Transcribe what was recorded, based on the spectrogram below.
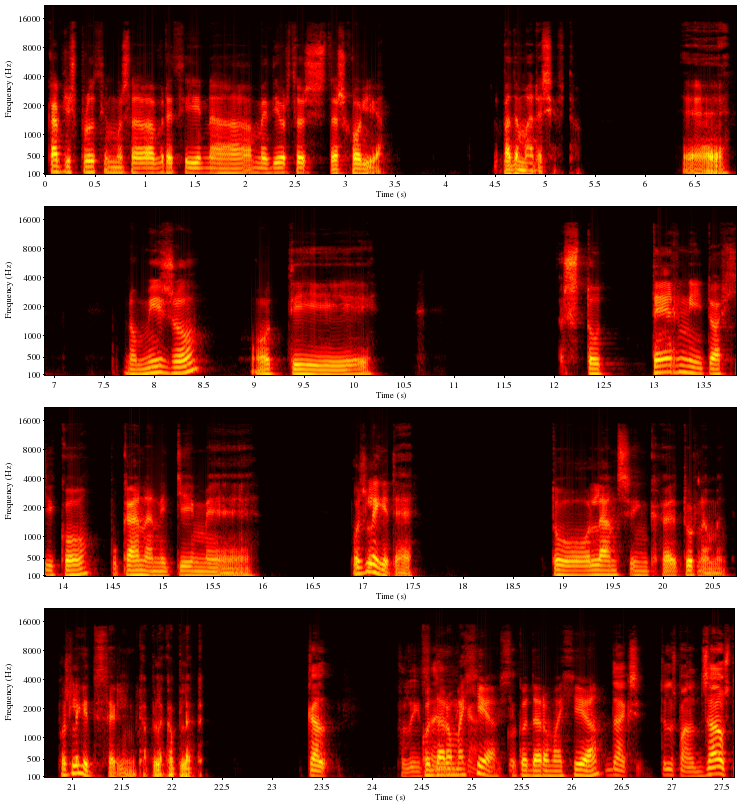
κάποιος πρόθυμος θα βρεθεί να με διορθώσει στα σχόλια. Πάντα μου αρέσει αυτό. Ε, νομίζω ότι στο τέρνι το αρχικό που κάνανε εκεί με... Πώς λέγεται το Lansing Tournament. Πώς λέγεται στα ελληνικά πλάκα πλάκα. Καλ... Κονταρομαχία. Στην κονταρομαχία. Εντάξει. Τέλος πάντων, jousting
